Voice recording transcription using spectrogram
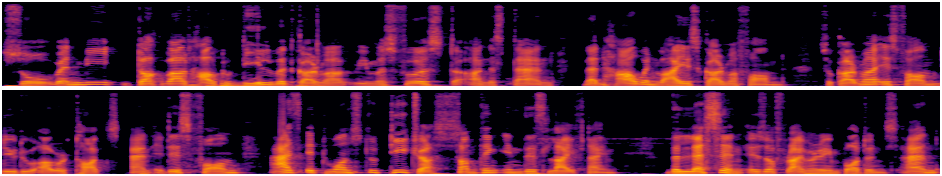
So, when we talk about how to deal with karma, we must first understand that how and why is karma formed. So, karma is formed due to our thoughts and it is formed as it wants to teach us something in this lifetime the lesson is of primary importance. And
